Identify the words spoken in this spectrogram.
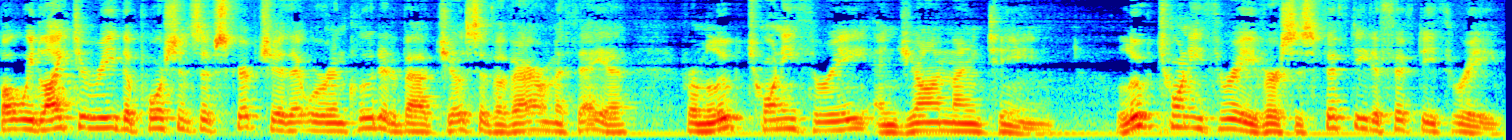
But we'd like to read the portions of Scripture that were included about Joseph of Arimathea from Luke 23 and John 19. Luke 23, verses 50 to 53.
